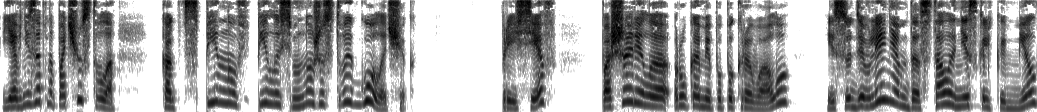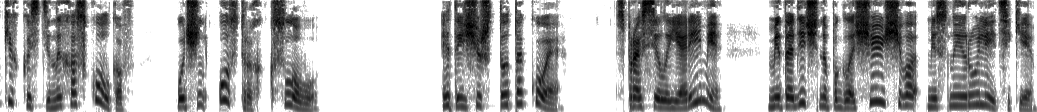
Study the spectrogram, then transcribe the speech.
Я внезапно почувствовала, как в спину впилось множество иголочек. Присев, пошарила руками по покрывалу и с удивлением достала несколько мелких костяных осколков, очень острых, к слову. «Это еще что такое?» — спросила я Риме, методично поглощающего мясные рулетики.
